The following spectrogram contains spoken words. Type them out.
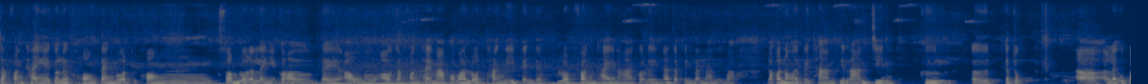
จากฝั่งไทยไง ก็เลยของแต่งรถของซ่อมรถอะไรเงี้ยก็เอาแต่เอาเอาจากฝั่งไทยมา เพราะว่ารถทางนี้เป็นแบบรถฝั่งไทยนะคะ ก็เลยน่าจะเป็นแบบนั้นหรือเปล่า แล้วก็น้องเอ๋ไปถามที่ร้านจีน คือ เออกระจก อะไรอุป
